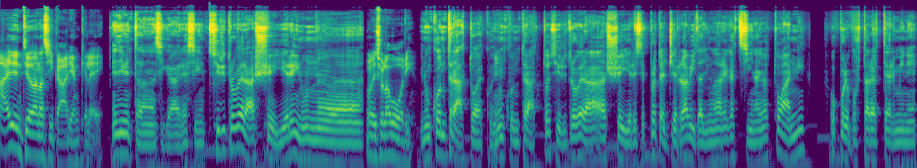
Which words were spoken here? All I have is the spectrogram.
Ah, è diventata una sicaria anche lei. È diventata una sicaria, sì. Si ritroverà a scegliere in un... Uh, uno dei suoi lavori. In un contratto, ecco, in un contratto si ritroverà a scegliere se proteggere la vita di una ragazzina di 8 anni oppure portare a termine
